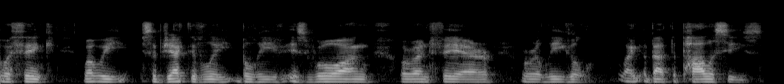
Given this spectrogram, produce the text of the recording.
or think, what we subjectively believe is wrong or unfair or illegal, like about the policies.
